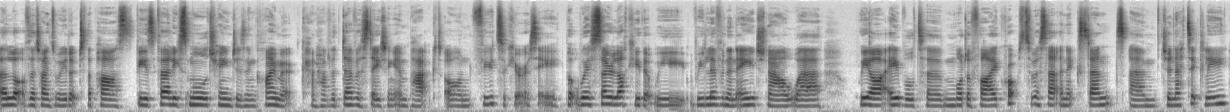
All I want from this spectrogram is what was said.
a lot of the times when we look to the past, these fairly small changes in climate can have a devastating impact on food security. But we're so lucky that we, we live in an age now where we are able to modify crops to a certain extent um, genetically,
